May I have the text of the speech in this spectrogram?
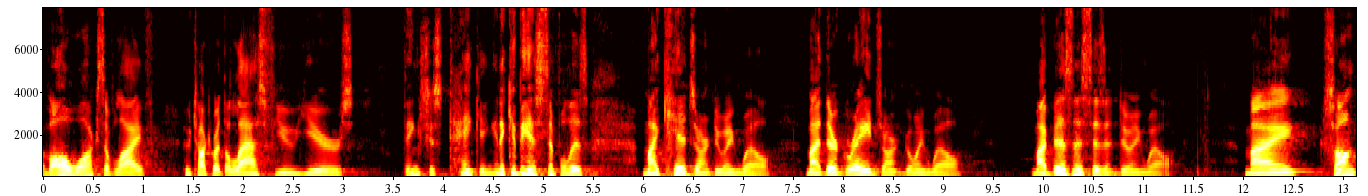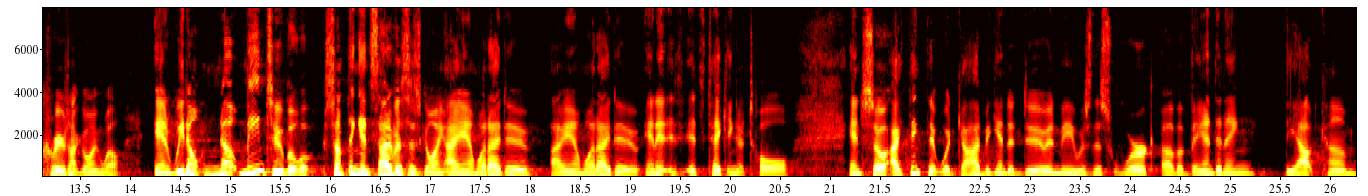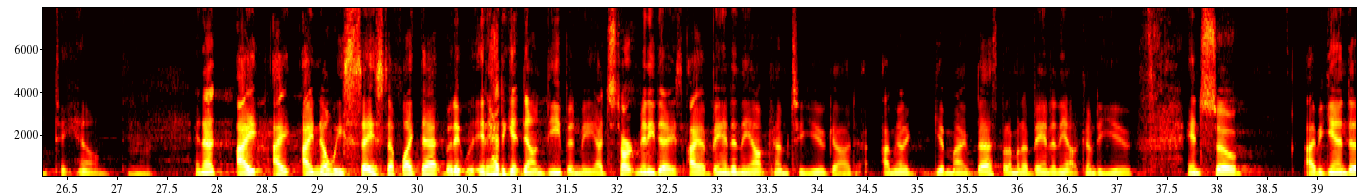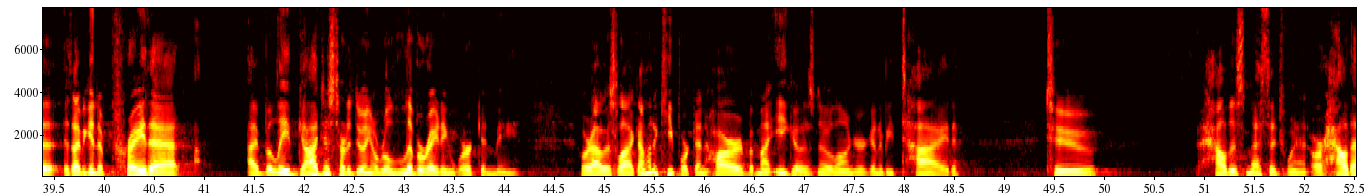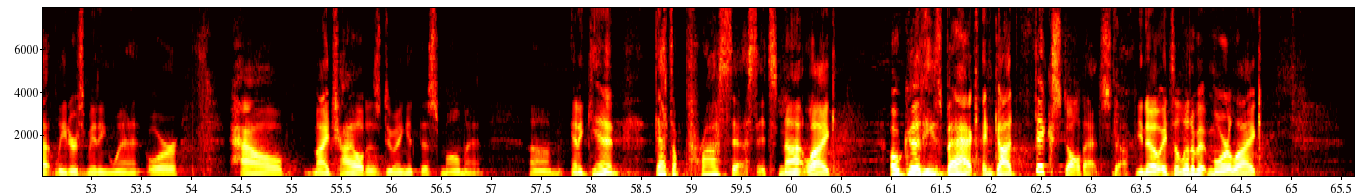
of all walks of life, who talked about the last few years, things just tanking. And it could be as simple as my kids aren't doing well, my, their grades aren't going well, my business isn't doing well, my song career's not going well. And we don't know, mean to, but what- something inside of us is going, I am what I do. I am what I do. And it, it's taking a toll. And so I think that what God began to do in me was this work of abandoning the outcome to Him. Mm. And I, I, I know we say stuff like that, but it, it had to get down deep in me. I'd start many days. I abandon the outcome to you, God. I'm going to give my best, but I'm going to abandon the outcome to you. And so I began to, as I began to pray that, I believe God just started doing a real liberating work in me where I was like, I'm going to keep working hard, but my ego is no longer going to be tied to how this message went or how that leaders meeting went or how my child is doing at this moment. Um, and again, that's a process. It's not like, oh, good, he's back and God fixed all that stuff. You know, it's a little bit more like,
